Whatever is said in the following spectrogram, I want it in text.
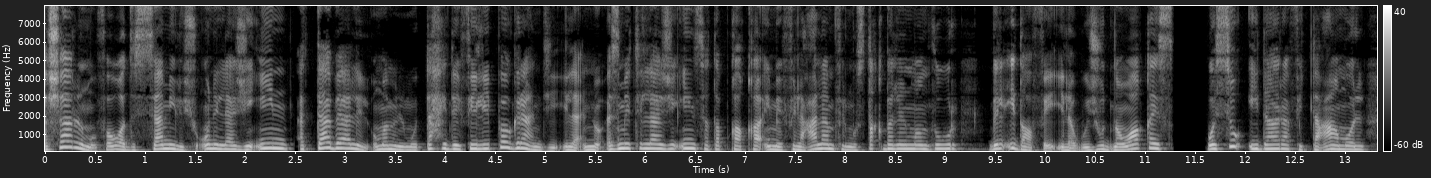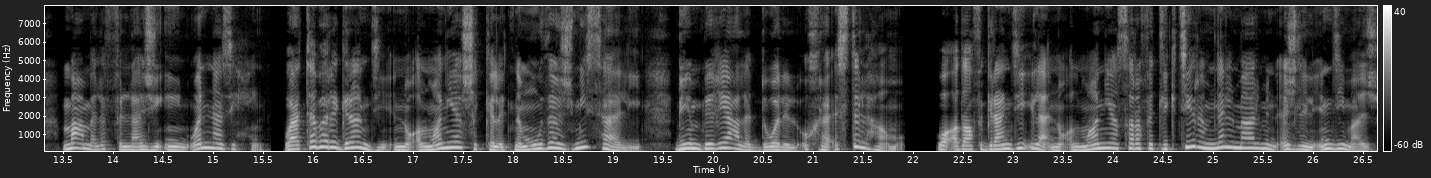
أشار المفوض السامي لشؤون اللاجئين التابع للأمم المتحدة فيليبو غراندي إلى أن أزمة اللاجئين ستبقى قائمة في العالم في المستقبل المنظور بالإضافة إلى وجود نواقص وسوء إدارة في التعامل مع ملف اللاجئين والنازحين. واعتبر غراندي أن ألمانيا شكلت نموذج مثالي بينبغي على الدول الأخرى استلهامه وأضاف غراندي إلى أن ألمانيا صرفت الكثير من المال من أجل الاندماج.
